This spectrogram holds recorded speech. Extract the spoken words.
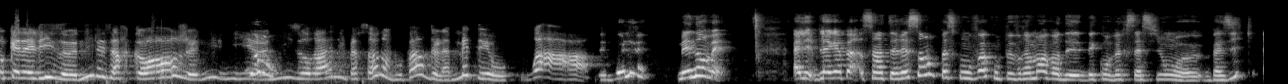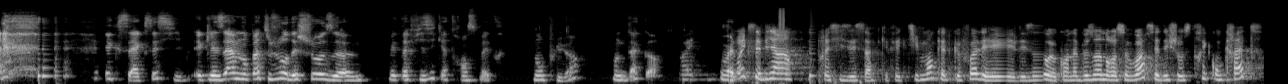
on, canalise euh, ni les archanges, ni, ni, euh, ni, Zora, ni personne. On vous parle de la météo. Waouh Mais non, mais allez, blague à part, c'est intéressant parce qu'on voit qu'on peut vraiment avoir des, conversations euh, basiques et que c'est accessible et que les âmes n'ont pas toujours des choses métaphysiques à transmettre non plus. Hein on est d'accord? Oui. C'est vrai que c'est bien de préciser ça, qu'effectivement, quelquefois, les, les qu'on a besoin de recevoir, c'est des choses très concrètes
